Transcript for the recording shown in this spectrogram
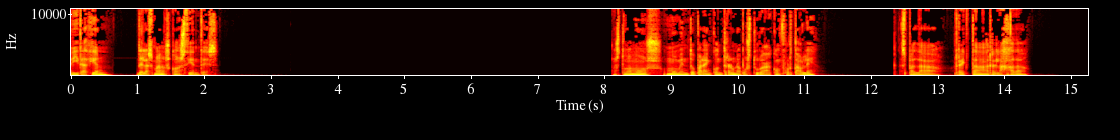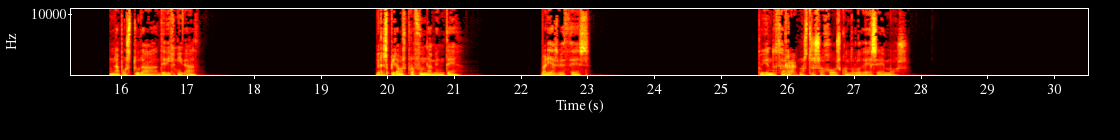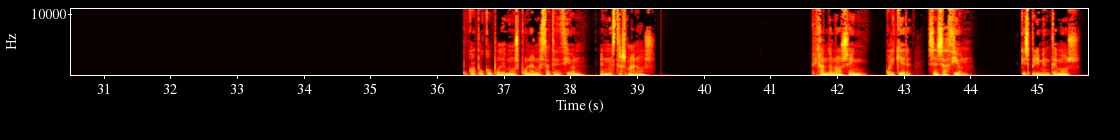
Meditación de las manos conscientes. Nos tomamos un momento para encontrar una postura confortable, espalda recta, relajada, una postura de dignidad. Y respiramos profundamente, varias veces, pudiendo cerrar nuestros ojos cuando lo deseemos. Poco a poco podemos poner nuestra atención en nuestras manos, fijándonos en cualquier sensación que experimentemos.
